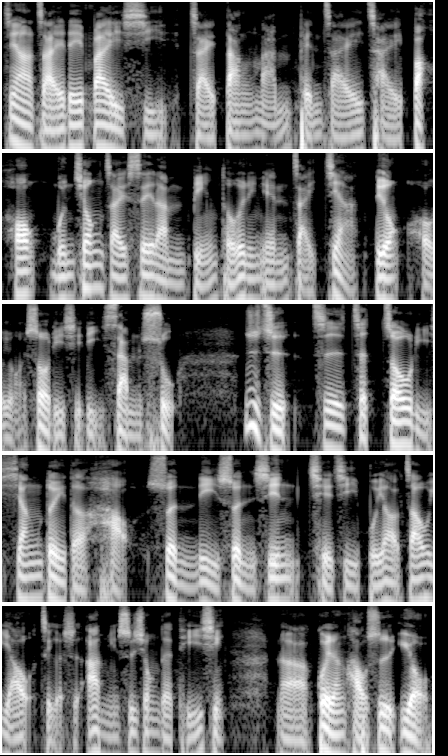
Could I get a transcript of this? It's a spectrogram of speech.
正在礼拜四。在东南偏在在北方，文昌在西南边，桃花林年在正中，好用的数字是二三数。日子是这周里相对的好，顺利顺心，切记不要招摇。这个是阿明师兄的提醒。那贵人好事有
